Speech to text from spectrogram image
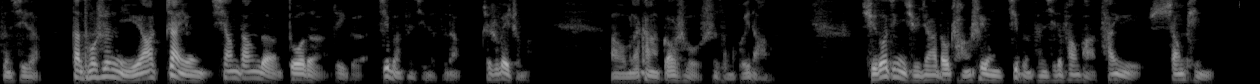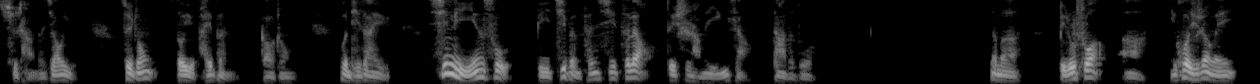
分析的，但同时你又要占用相当的多的这个基本分析的资料，这是为什么？啊，我们来看看高手是怎么回答的。许多经济学家都尝试用基本分析的方法参与商品市场的交易，最终都以赔本告终。问题在于。心理因素比基本分析资料对市场的影响大得多。那么，比如说啊，你或许认为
